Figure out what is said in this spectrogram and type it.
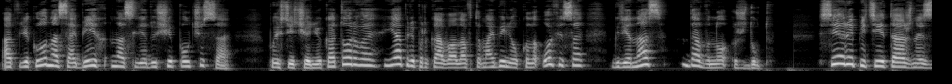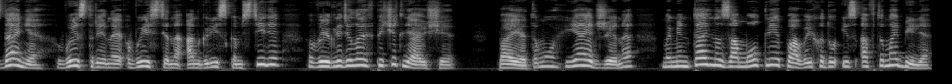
отвлекло нас обеих на следующие полчаса, по истечению которого я припарковала автомобиль около офиса, где нас давно ждут. Серое пятиэтажное здание, выстроенное в истинно английском стиле, выглядело впечатляюще. Поэтому я и Джена моментально замолкли по выходу из автомобиля,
